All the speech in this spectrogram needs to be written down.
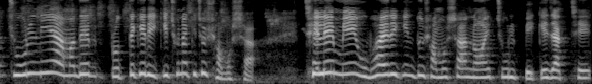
চুল নিয়ে আমাদের প্রত্যেকেরই কিছু না কিছু সমস্যা। ছেলে মেয়ে উভয়েরই কিন্তু সমস্যা নয়, চুল পেকে যাচ্ছে।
